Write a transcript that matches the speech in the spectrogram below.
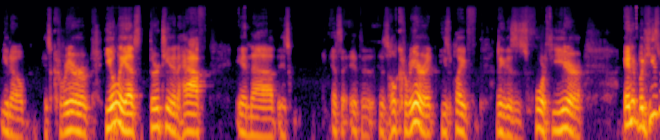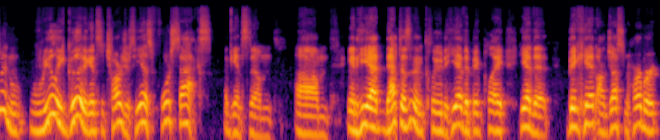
you know, his career. He only has 13 and a half in uh, his it's, a, it's a, his whole career. He's played. I think this is his fourth year. and but he's been really good against the Chargers. He has four sacks against them. Um, and he had that doesn't include he had the big play, he had the big hit on Justin Herbert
